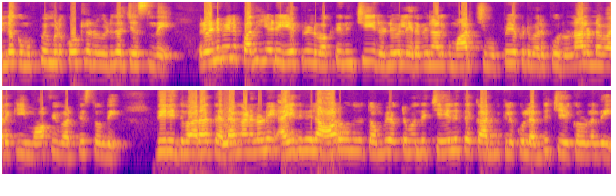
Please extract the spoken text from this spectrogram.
ఇందుకు ముప్పై మూడు కోట్లను విడుదల చేసింది. రెండు వేల పదిహేడు ఏప్రిల్ ఒకటి నుంచి రెండు వేల ఇరవై నాలుగు మార్చి ముప్పై ఒకటి వరకు రుణాలున్న వారికి మాఫీ వర్తిస్తుంది. దీని ద్వారా తెలంగాణలోని ఐదు వేల ఆరు వందల తొంభై ఒకటి మంది చేనేత కార్మికులకు లబ్ధి చేకూరనుంది.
